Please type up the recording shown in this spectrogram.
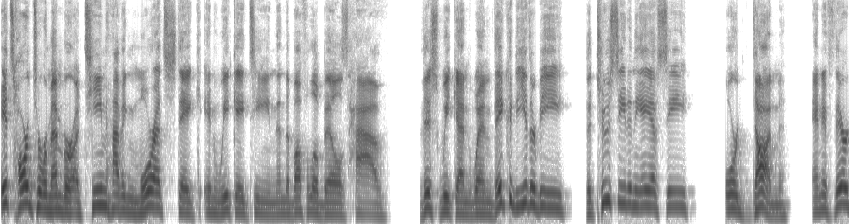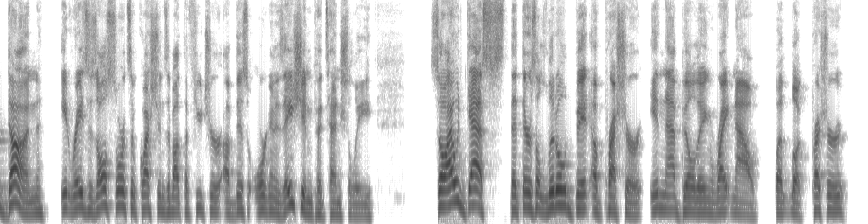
It's hard to remember a team having more at stake in week 18 than the Buffalo Bills have this weekend when they could either be the two seed in the AFC or done. And if they're done, it raises all sorts of questions about the future of this organization potentially. So I would guess that there's a little bit of pressure in that building right now. But look, pressure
